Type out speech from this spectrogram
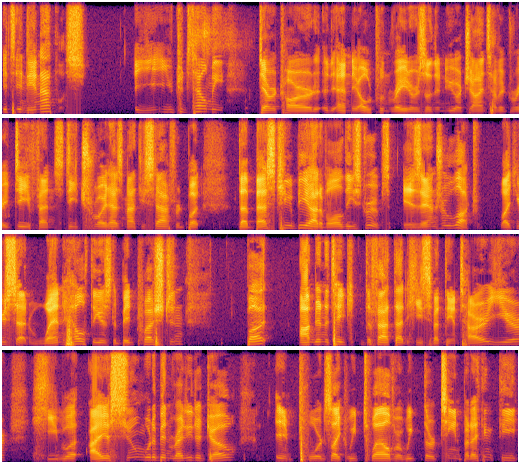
it's Indianapolis. You could tell me Derek Carr and the Oakland Raiders or the New York Giants have a great defense. Detroit has Matthew Stafford, but the best QB out of all these groups is Andrew Luck. Like you said, when healthy is the big question. But I'm going to take the fact that he spent the entire year. He, I assume, would have been ready to go in, towards like week 12 or week 13. But I think the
